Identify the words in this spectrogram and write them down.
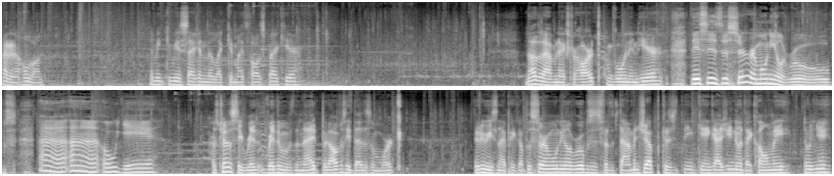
I don't know, hold on. Let me, give me a second to, like, get my thoughts back here. Now that I have an extra heart, I'm going in here. This is the ceremonial robes. Ah, ah, oh yeah. I was trying to say Rhythm of the Night, but obviously that doesn't work. The only reason I pick up the ceremonial robes is for the damage up, because again, guys, you know what they call me, don't you?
